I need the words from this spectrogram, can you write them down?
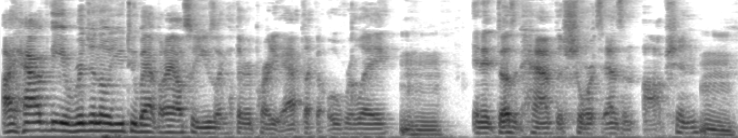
I have the original YouTube app, but I also use like a third party app, like an overlay, mm-hmm. And it doesn't have the shorts as an option. mm,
